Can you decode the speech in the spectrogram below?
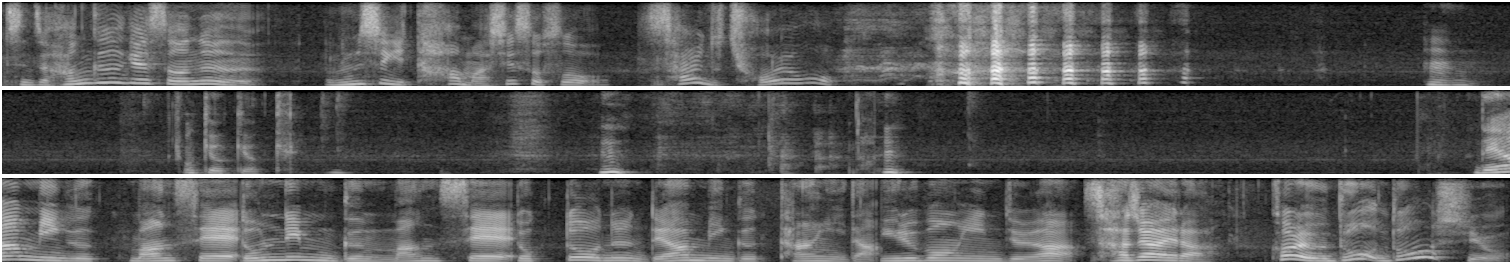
진짜 한국에서는 음식이 다 맛있어서 살도 쪄요. 응. 오케이 오케이 오케이. 음. 음. 대한민국 만세, 논림금 만세, 독도는 대한민국 당이다. 일본인들아 사죄해라. 그래, 너, 너시요.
